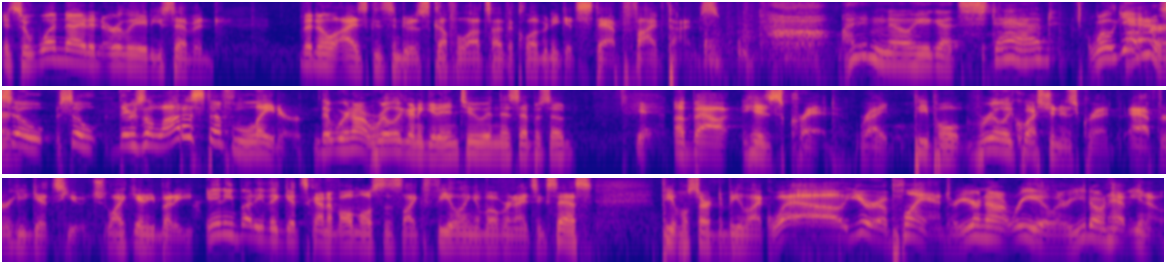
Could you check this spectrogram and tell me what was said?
And so one night in early '87, Vanilla Ice gets into a scuffle outside the club and he gets stabbed five times. I didn't know he got stabbed. Well, yeah. Bummer. So so there's a lot of stuff later that we're not really going to get into in this episode Yeah. about his cred, right? People really question his cred after he gets huge. Like anybody, anybody that gets kind of almost this like feeling of overnight success, people start to be like, "Well, you're a plant, or you're not real, or you don't have," you know.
